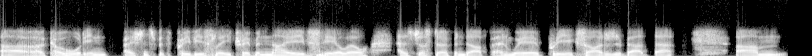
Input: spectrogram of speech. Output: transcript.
uh, a cohort in patients with previously treatment naive CLL has just opened up, and we're pretty excited about that. Um,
